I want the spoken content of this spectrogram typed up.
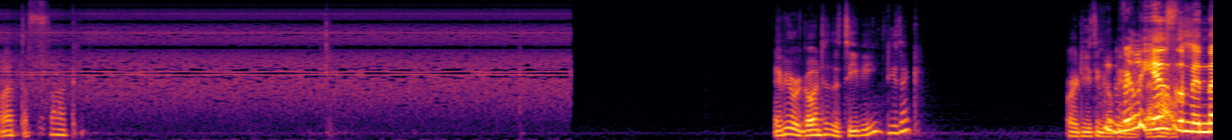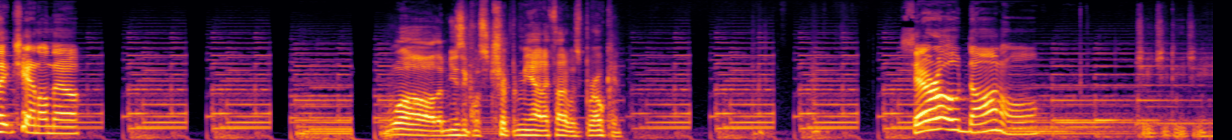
What the fuck? Maybe we're going to the TV, do you think? Or do you think It it'll be like, really the is the midnight channel now. Whoa, the music was tripping me out. I thought it was broken. Sarah O'Donnell. GGDG.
